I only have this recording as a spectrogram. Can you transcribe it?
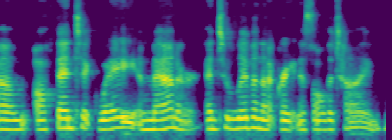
um, authentic way and manner and to live in that greatness all the time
